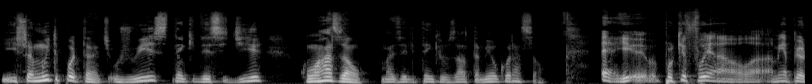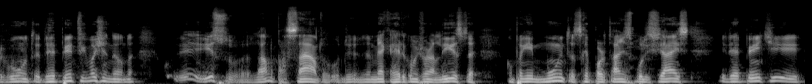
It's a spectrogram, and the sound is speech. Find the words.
E isso é muito importante. O juiz tem que decidir com a razão, mas ele tem que usar também o coração. É, porque foi a, a, minha pergunta, de repente fico imaginando, né? isso lá no passado, na minha carreira como jornalista, acompanhei muitas reportagens policiais e de repente,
